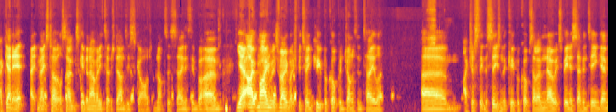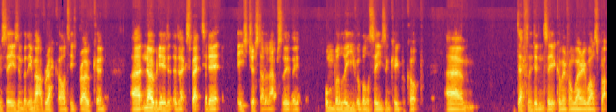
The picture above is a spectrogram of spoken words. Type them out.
I get it. It makes total sense given how many touchdowns he scored. Not to say anything, but um, yeah, I, mine was very much between Cooper Kupp and Jonathan Taylor. Um, I just think the season that Cooper Kupp's had, I know it's been a 17 game season, but the amount of records he's broken, uh, nobody has, has expected it. He's just had an absolutely unbelievable season, Cooper Kupp. Um, definitely didn't see it coming from where he was, but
